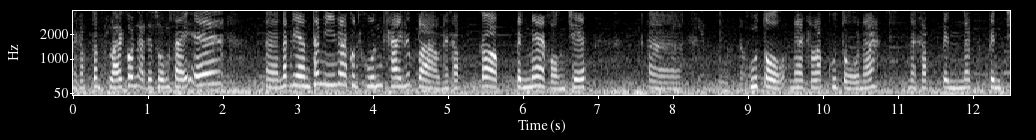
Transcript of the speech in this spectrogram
นะครับต้องหลายคนอาจจะสงสัยเอ๊ะเอ่อนักเรียนท่านนี้น่าคุ้นๆใครหรือเปล่านะครับ ก็เป็นแม่ของเชฟเอ่อ เชฟพูดโตคูโตะนะครับคูโตะนะนะครับเป็นนักเป็นเช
